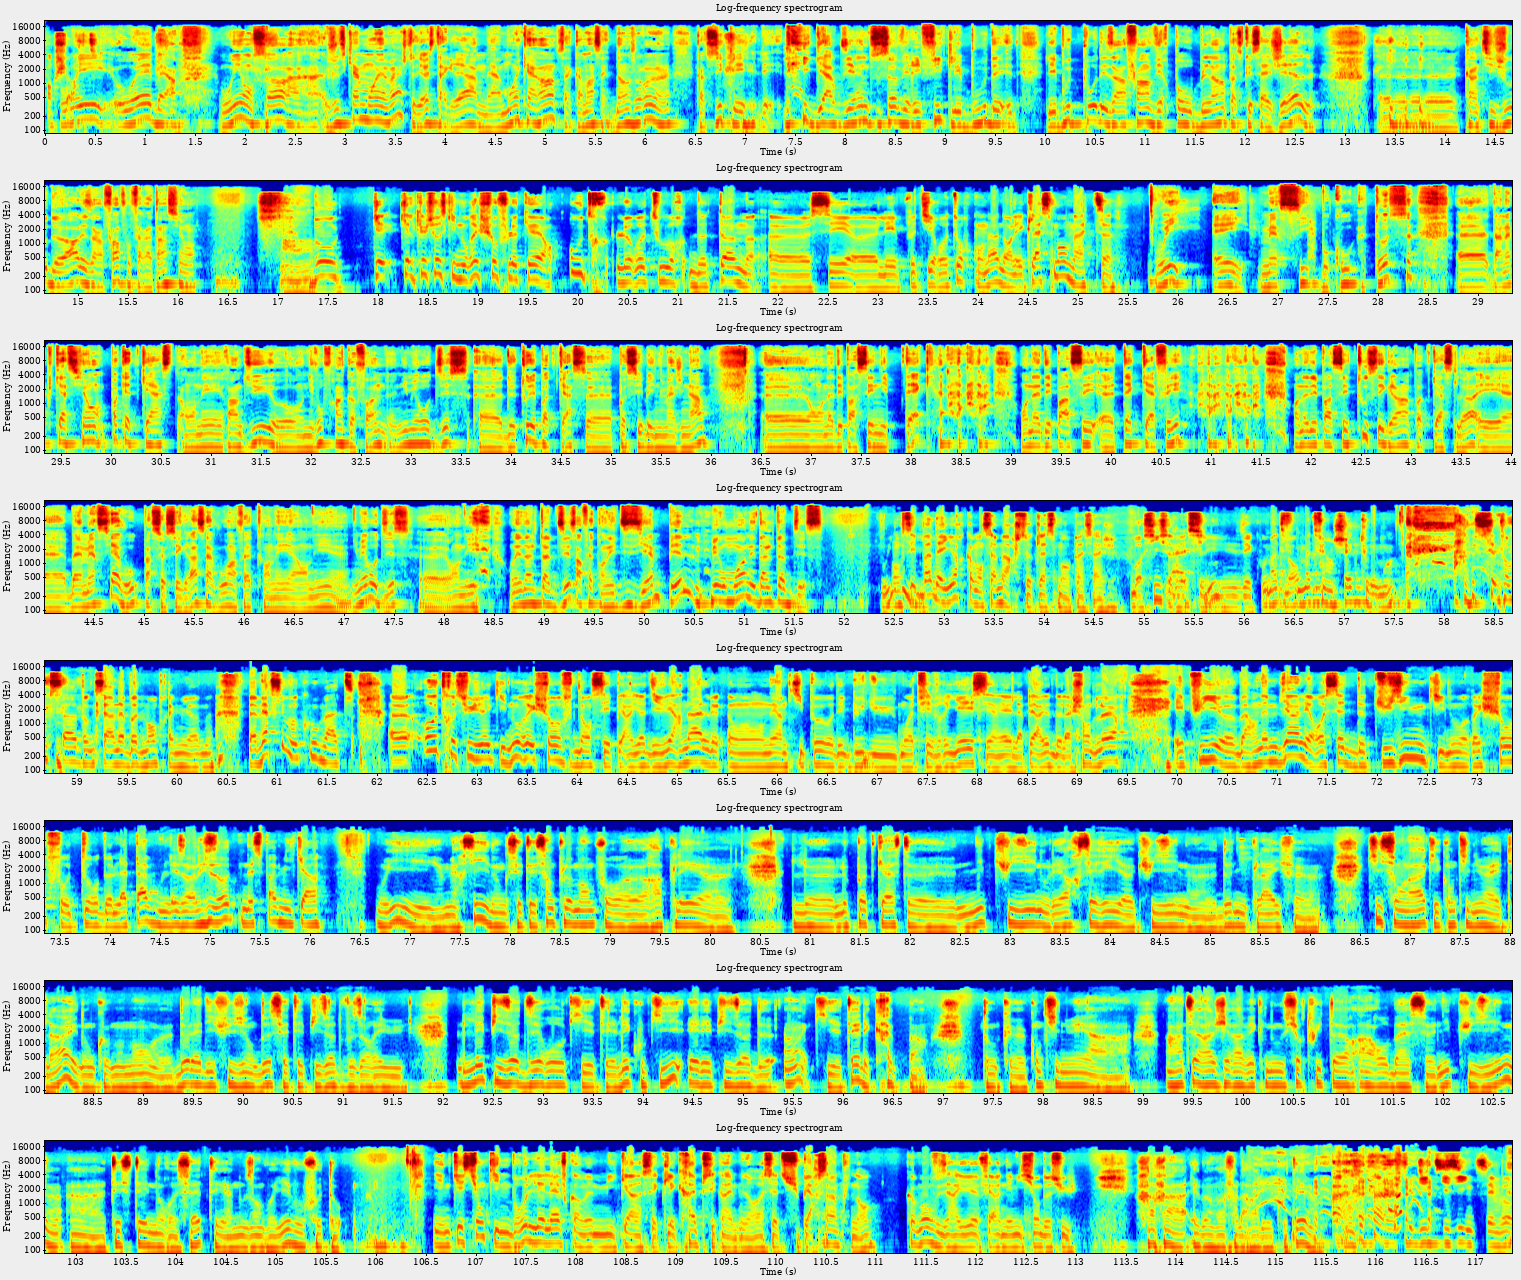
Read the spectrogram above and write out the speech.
En short. Oui, ouais, ben, oui, on sort jusqu'à moins 20, je te dirais c'est agréable, mais à moins 40, ça commence à être dangereux, hein. Quand tu dis que les, les, les gardiennes, tout ça, vérifient que les bouts des, les bouts de peau des enfants virent pas au blanc parce que ça gèle, euh, quand ils jouent dehors, les enfants, faut faire attention. Bon, quel- quelque chose qui nous réchauffe le cœur, outre le retour de Tom, euh, c'est euh, les petits retours qu'on a dans les classements maths. Oui, hey, merci beaucoup à tous. Euh, dans l'application Pocket Cast, on est rendu au niveau francophone, numéro 10 euh, de tous les podcasts euh, possibles et inimaginables. On a dépassé NipTech, on a dépassé Tech Café, on a dépassé tous ces grands podcasts-là. Et ben merci à vous, parce que c'est grâce à vous, en fait, qu'on est, on est numéro 10. Euh, on, est, on est dans le top 10, en fait, on est dixième pile, mais au moins on est dans le top 10. Oui. On ne sait pas d'ailleurs comment ça marche ce classement au passage. Bon, si, ça Bah, doit être si. les écoutes, Matt, non Matt fait un chèque tous les mois. C'est donc ça, donc c'est un abonnement premium. Bah, merci beaucoup Matt. Euh, autre sujet qui nous réchauffe dans ces périodes hivernales, on est un petit peu au début du mois de février, c'est la période de la chandeleur. Et puis euh, bah, on aime bien les recettes de cuisine qui nous réchauffent autour de la table les uns les autres, n'est-ce pas Mika? Oui, merci. Donc c'était simplement pour euh, rappeler euh, le, le podcast euh, Nip Cuisine ou les hors-séries euh, cuisine euh, de Nip Life euh, qui sont là, qui continuent à être là. Et donc au moment euh, de la diffusion de cet épisode, vous aurez eu l'épisode 0 qui était les cookies et l'épisode 1 qui était les crêpes. Donc euh, continuez à, interagir avec nous sur Twitter arrobas Nip Cuisine, à tester nos recettes et à nous envoyer vos photos. Il y a une question qui me brûle les lèvres quand même Mika, c'est que les crêpes c'est quand même une recette super simple, non? Comment vous arrivez à faire une émission dessus Haha, eh ben va falloir aller écouter. hein. c'est du teasing, c'est bon.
